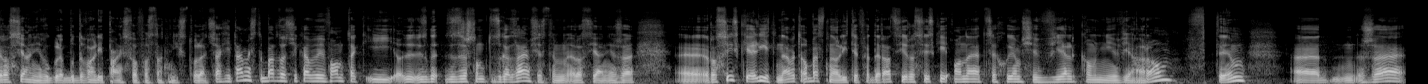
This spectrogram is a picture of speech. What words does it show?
Rosjanie w ogóle budowali państwo w ostatnich stuleciach. I tam jest bardzo ciekawy wątek i e, zresztą zgadzają się z tym Rosjanie, że e, rosyjskie elity, nawet obecne elity Federacji Rosyjskiej, one cechują się wielką niewiarą w tym, że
